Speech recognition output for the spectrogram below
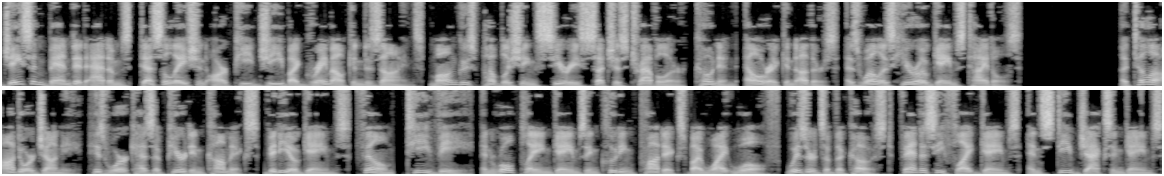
Jason Bandit Adams – Desolation RPG by Greymalkin Designs, Mongoose Publishing series such as Traveller, Conan, Elric and others, as well as Hero Games titles. Attila Adorjani, his work has appeared in comics, video games, film, TV, and role-playing games including products by White Wolf, Wizards of the Coast, Fantasy Flight Games, and Steve Jackson Games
